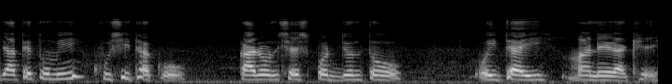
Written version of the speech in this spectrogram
যাতে তুমি খুশি থাকো, কারণ শেষ পর্যন্ত ওইটাই মানে রাখে।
